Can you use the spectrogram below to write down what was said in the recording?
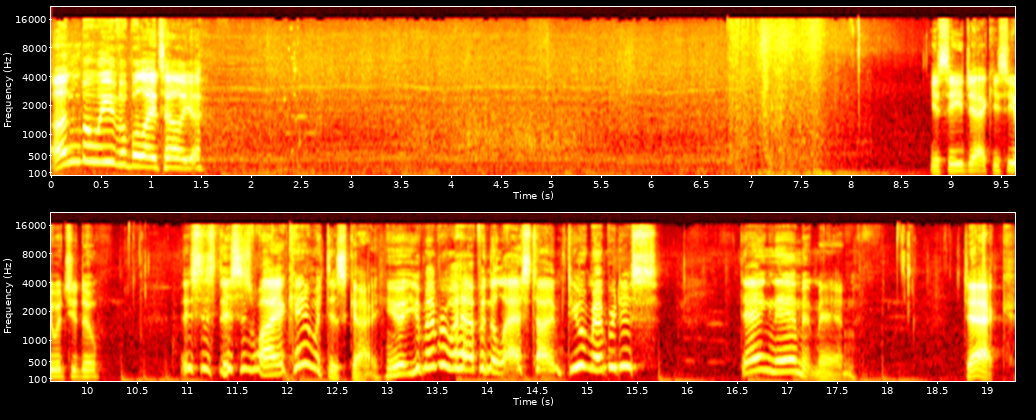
Unbelievable, I tell you. You see, Jack? You see what you do? This is this is why I came with this guy. You, you remember what happened the last time? Do you remember this? Dang damn it, man. Jack,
